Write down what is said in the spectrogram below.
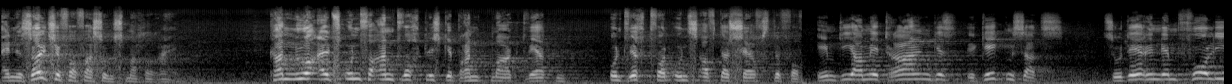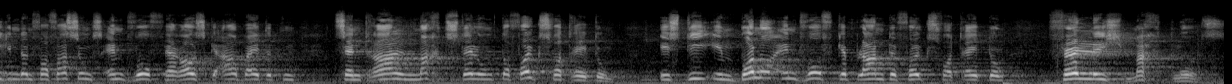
Eine solche Verfassungsmacherei kann nur als unverantwortlich gebrandmarkt werden und wird von uns auf das Schärfste verfolgt. Im diametralen Gegensatz zu der in dem vorliegenden Verfassungsentwurf herausgearbeiteten zentralen Machtstellung der Volksvertretung ist die im Bonner Entwurf geplante Volksvertretung völlig machtlos.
